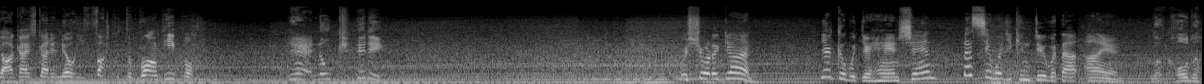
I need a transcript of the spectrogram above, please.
Dog guy's gotta know he fucked with the wrong people. Yeah, no kidding. We're short a gun. You're good with your hands, Shen. Let's see what you can do without iron. Look, hold on.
